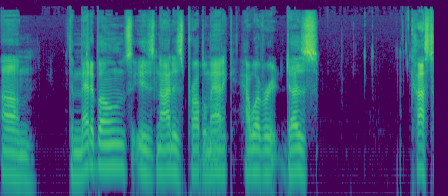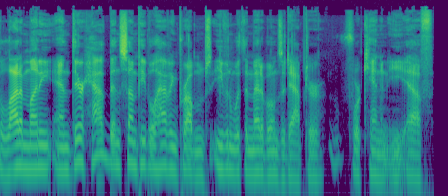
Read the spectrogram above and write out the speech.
Um, the Metabones is not as problematic. However, it does cost a lot of money, and there have been some people having problems even with the Metabones adapter for Canon EF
